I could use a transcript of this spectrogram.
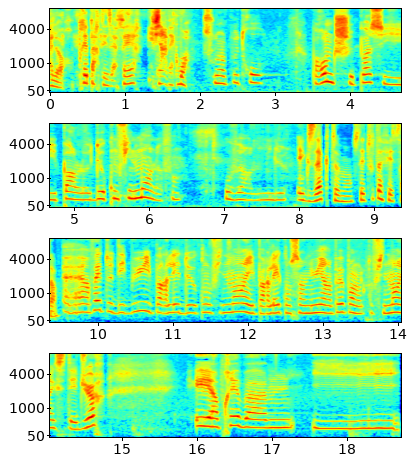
Alors, prépare tes affaires et viens avec moi. Je suis un peu trop. Par contre, je sais pas s'il parle de confinement à la fin. ouvert le milieu. Exactement, c'est tout à fait ça. Euh, en fait, au début, il parlait de confinement, il parlait qu'on s'ennuyait un peu pendant le confinement et que c'était dur. Et après, bah, ils,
